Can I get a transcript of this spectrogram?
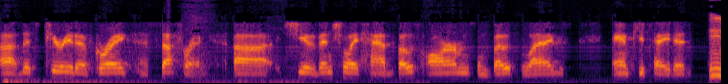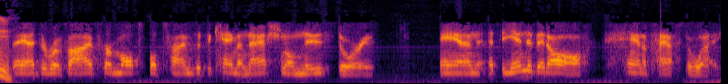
uh, this period of great suffering. Uh, she eventually had both arms and both legs amputated. Mm. They had to revive her multiple times. It became a national news story. And at the end of it all, Hannah passed away.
